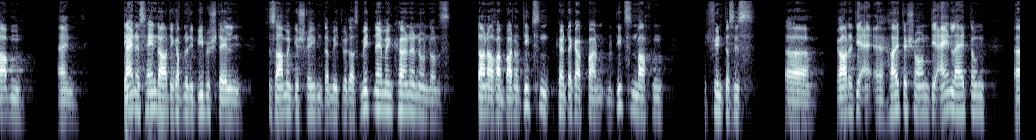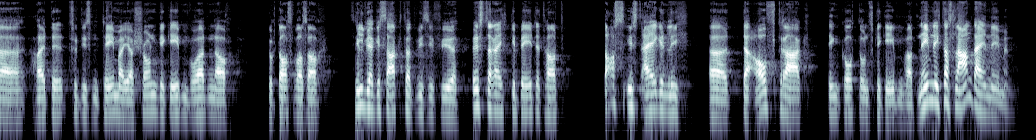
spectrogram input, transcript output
haben ein kleines Handout, ich habe nur die Bibelstellen zusammengeschrieben, damit wir das mitnehmen können und uns dann auch ein paar Notizen, könnt ihr auch ein paar Notizen machen. Ich finde, das ist äh, gerade die, äh, heute schon die Einleitung äh, heute zu diesem Thema ja schon gegeben worden, auch durch das, was auch Silvia gesagt hat, wie sie für Österreich gebetet hat. Das ist eigentlich äh, der Auftrag, den Gott uns gegeben hat, nämlich das Land einnehmen.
